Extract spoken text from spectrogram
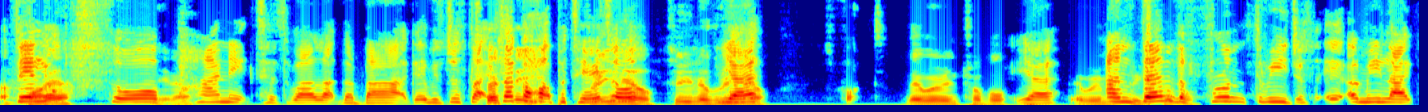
a They fire. looked so you know? panicked as well at the back. It was just like it's like a hot potato. 3-0, 2-0, 3-0. Yeah. It's fucked. They were in trouble. Yeah. They were in And then the front three just, I mean, like,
